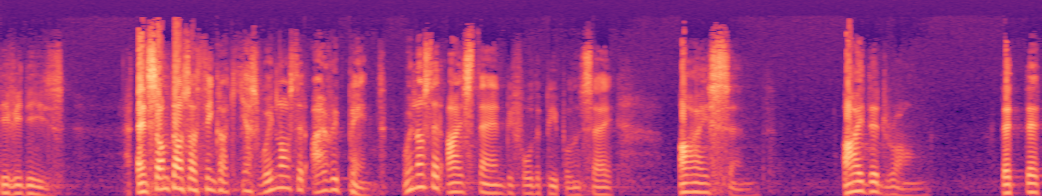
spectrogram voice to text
DVDs. And sometimes I think, like, yes, when last did I repent? When last did I stand before the people and say, I sinned? I did wrong? That, that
